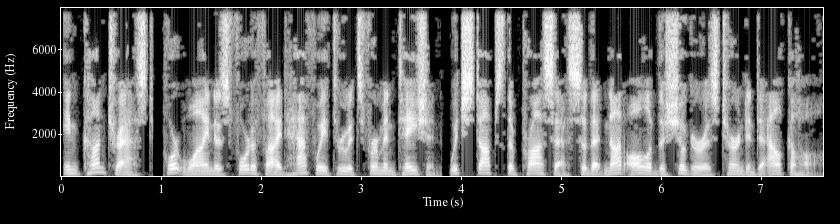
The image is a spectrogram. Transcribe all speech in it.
In contrast, port wine is fortified halfway through its fermentation, which stops the process so that not all of the sugar is turned into alcohol.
